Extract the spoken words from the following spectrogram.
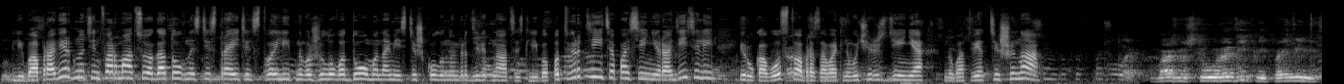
либо опровергнуть информацию о готовности строительства элитного жилого дома на месте школы номер 19, либо подтвердить опасения родителей и руководства образовательного учреждения. Но в ответ тишина. Важно, что у родителей появились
